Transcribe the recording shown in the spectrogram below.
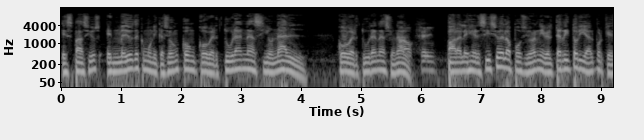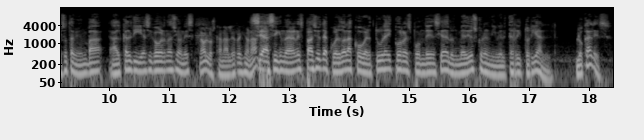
espacios en medios de comunicación con cobertura nacional. Cobertura nacional. Ah. Para el ejercicio de la oposición a nivel territorial, porque eso también va a alcaldías y gobernaciones, No, los canales regionales. se asignarán espacios de acuerdo a la cobertura y correspondencia de los medios con el nivel territorial. locales.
